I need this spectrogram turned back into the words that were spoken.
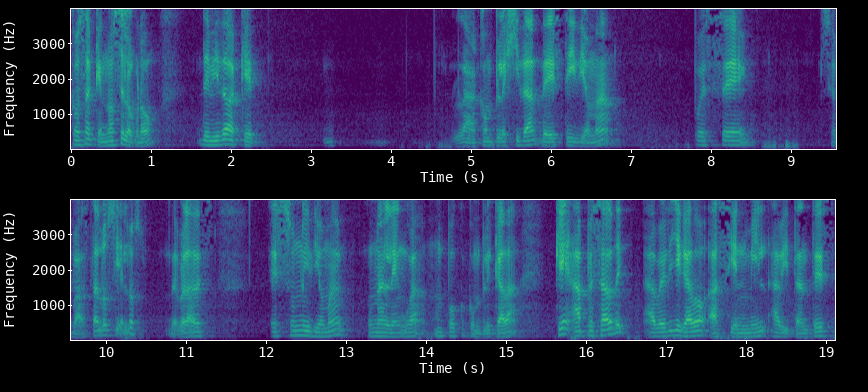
cosa que no se logró debido a que la complejidad de este idioma, pues se va hasta los cielos. De verdad es, es un idioma, una lengua un poco complicada, que a pesar de haber llegado a 100.000 habitantes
